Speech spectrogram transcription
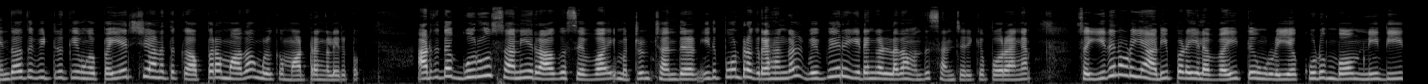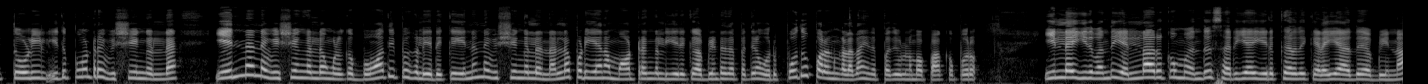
ஐந்தாவது வீட்டிற்கு இவங்க பயிற்சியானதுக்கு அப்புறமா தான் உங்களுக்கு மாற்றங்கள் இருக்கும். அடுத்ததாக குரு சனி ராகு செவ்வாய் மற்றும் சந்திரன். இது போன்ற கிரகங்கள் வெவ்வேறு இடங்களில் தான் வந்து சஞ்சரிக்க போகிறாங்க ஸோ இதனுடைய அடிப்படையில் வைத்து உங்களுடைய குடும்பம் நிதி தொழில் இது போன்ற விஷயங்களில் என்னென்ன விஷயங்களில் உங்களுக்கு பாதிப்புகள் இருக்குது என்னென்ன விஷயங்களில் நல்லபடியான மாற்றங்கள் இருக்குது அப்படின்றத பற்றின ஒரு பொது பலன்களை தான் இந்த பதிவில் நம்ம பார்க்க போகிறோம் இல்லை இது வந்து எல்லாருக்கும் வந்து சரியாக இருக்கிறது கிடையாது அப்படின்னா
